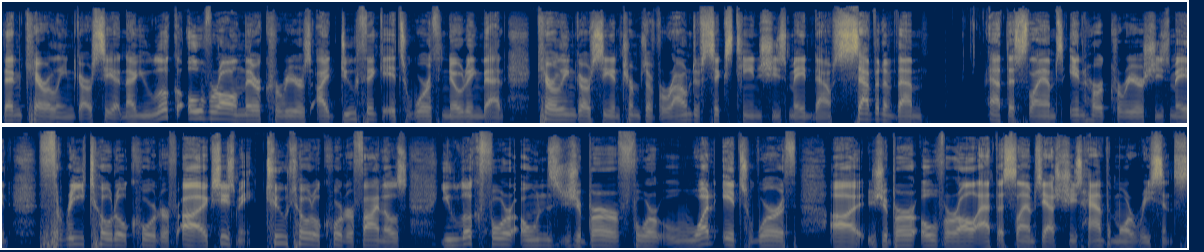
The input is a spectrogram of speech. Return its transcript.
than Caroline Garcia. Now, you look overall in their careers, I do think it's worth noting that Caroline Garcia, in terms of round of 16, she's made now seven of them at the slams in her career. She's made three total quarter, uh, excuse me, two total quarterfinals. You look for Ons Jabeur for what it's worth. Uh, Jabeur overall at the slams, yes, she's had the more recent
